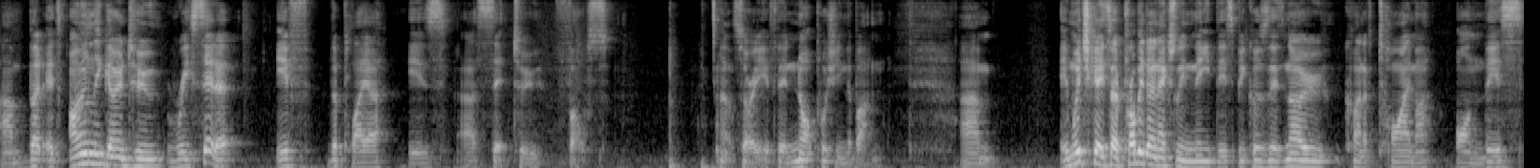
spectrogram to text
Um, but it's only going to reset it if the player is uh, set to false oh, sorry, if they're not pushing the button. Um, in which case, I probably don't actually need this because there's no kind of timer on this.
